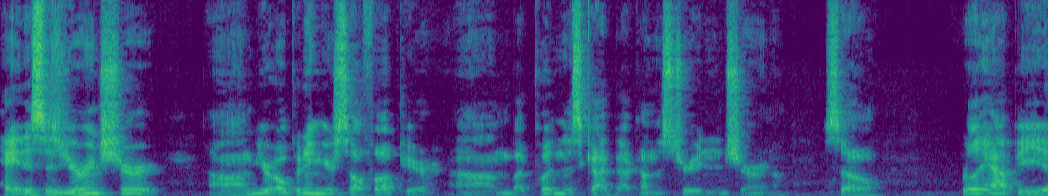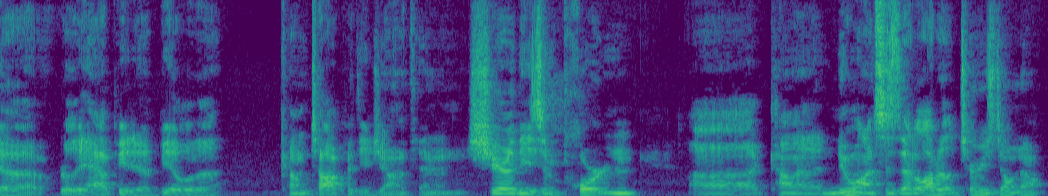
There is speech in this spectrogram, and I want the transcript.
hey, this is your insured. Um, you're opening yourself up here um, by putting this guy back on the street and insuring him. So, really happy, uh, really happy to be able to come talk with you, Jonathan, and share these important uh, kind of nuances that a lot of attorneys don't know.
